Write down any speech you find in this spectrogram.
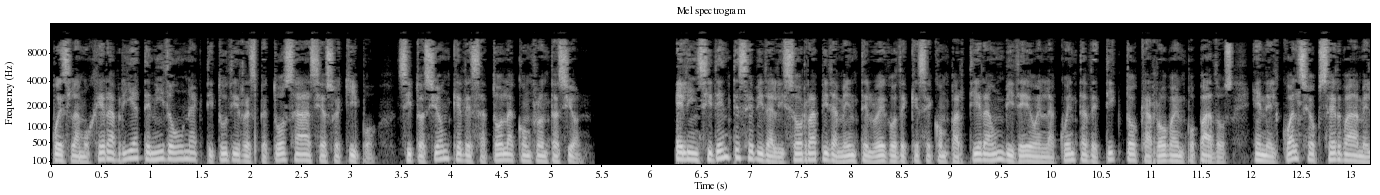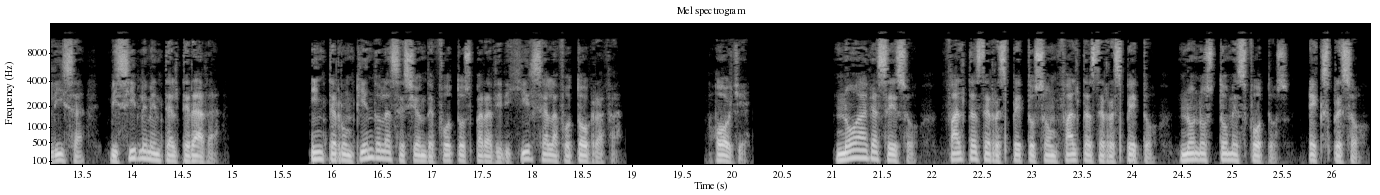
pues la mujer habría tenido una actitud irrespetuosa hacia su equipo, situación que desató la confrontación. El incidente se viralizó rápidamente luego de que se compartiera un video en la cuenta de TikTok arroba empopados, en el cual se observa a Melissa, visiblemente alterada, interrumpiendo la sesión de fotos para dirigirse a la fotógrafa. Oye. No hagas eso, faltas de respeto son faltas de respeto, no nos tomes fotos, expresó.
